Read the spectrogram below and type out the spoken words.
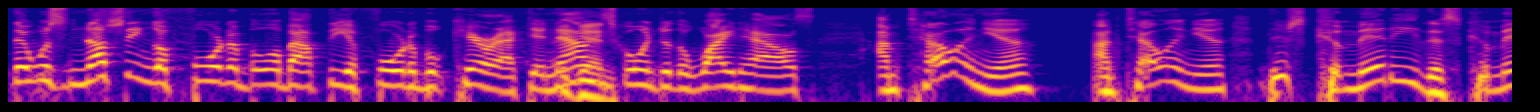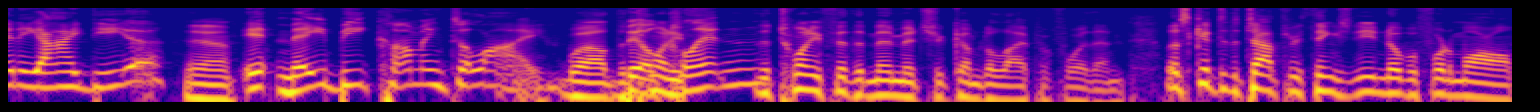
There was nothing affordable about the Affordable Care Act. And now Again. he's going to the White House. I'm telling you, I'm telling you, this committee, this committee idea, Yeah. it may be coming to life. Well, the Bill 20 Clinton, the 25th Amendment should come to life before then. Let's get to the top three things you need to know before tomorrow.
